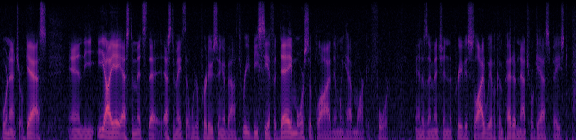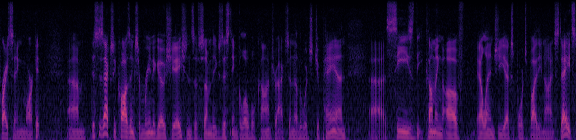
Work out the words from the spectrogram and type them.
for natural gas. And the EIA estimates that estimates that we're producing about 3 BCF a day more supply than we have market for. And as I mentioned in the previous slide, we have a competitive natural gas-based pricing market Um, this is actually causing some renegotiations of some of the existing global contracts. In other words, Japan uh, sees the coming of LNG exports by the United States,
